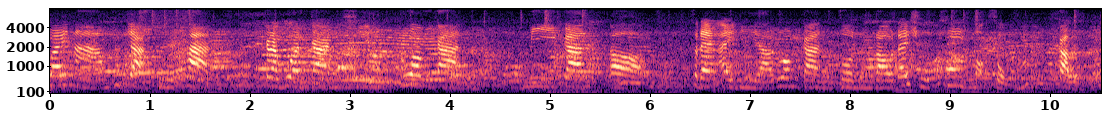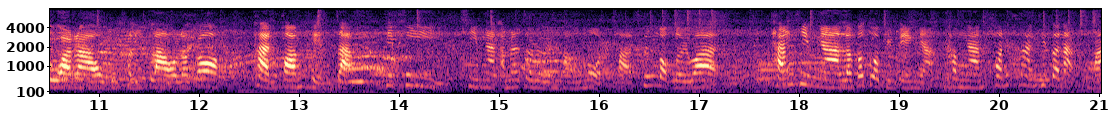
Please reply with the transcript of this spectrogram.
ว่ายน้ำทุกอย่างคือผ่านกระบวนการคิดร่วมกัน มีการแสดงไอเดียร่วมกันจนเราได้ชุดที่เหมาะสมกับตัวเราบุคลิกเรา แล้วก็ผ่านความเห็นจากพี่ๆ อำนาจเจริญทั้งหมดค่ะ ซึ่งบอกเลยว่าทั้งทีมงานแล้วก็ตัวพิมเองเนี่ยทำงานค่อนข้างที่จะหนักม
